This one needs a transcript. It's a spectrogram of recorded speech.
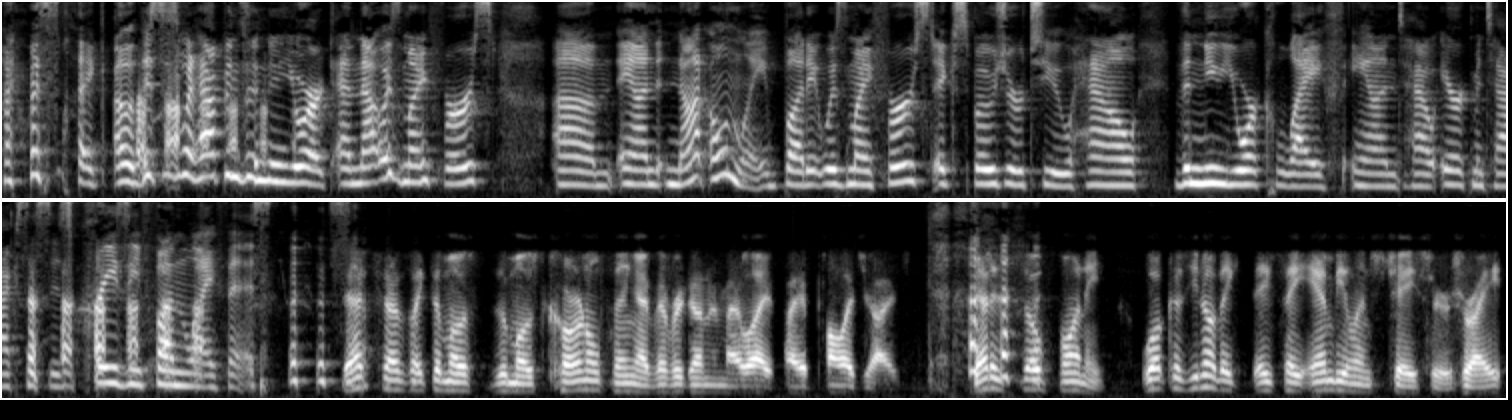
i was like oh this is what happens in new york and that was my first um, and not only, but it was my first exposure to how the New York life and how Eric Metaxas's crazy fun life is. so. That sounds like the most the most carnal thing I've ever done in my life. I apologize. That is so funny. Well, because you know they they say ambulance chasers, right?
